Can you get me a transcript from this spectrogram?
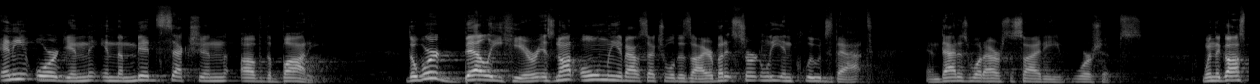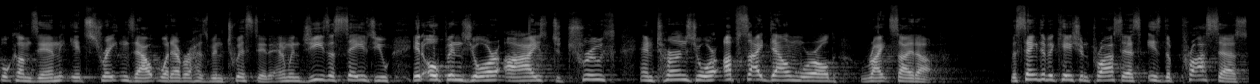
any organ in the midsection of the body. The word belly here is not only about sexual desire, but it certainly includes that. And that is what our society worships. When the gospel comes in, it straightens out whatever has been twisted. And when Jesus saves you, it opens your eyes to truth and turns your upside down world right side up. The sanctification process is the process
